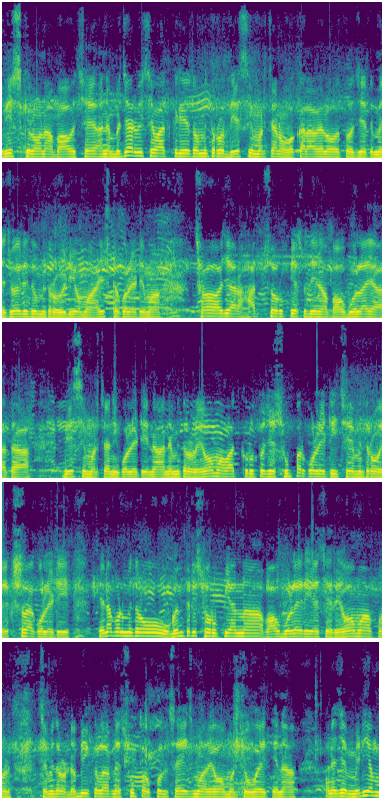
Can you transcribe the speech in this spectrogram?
વીસ કિલોના ભાવ છે અને બજાર વિશે વાત કરીએ તો મિત્રો દેશી મરચાનો વકાલ આવેલો હતો જે તમે જોઈ લીધું મિત્રો વિડીયોમાં હાઈસ્ટ ક્વોલિટીમાં છ હજાર સાતસો રૂપિયા સુધીના ભાવ બોલાયા હતા દેશી મરચાની ક્વોલિટીના. અને મિત્રો રહેવામાં વાત કરું તો જે સુપર ક્વોલિટી છે મિત્રો એક્સ્ટ્રા ક્વોલિટી તેના પણ મિત્રો ઓગણત્રીસો રૂપિયાના ભાવ બોલાઈ રહ્યા છે. રહેવામાં પણ જે મિત્રો ડબ્બી કલર ને સુપર ફૂલ સાઇઝમાં રહેવા મરચું હોય તેના. અને જે મીડિયમ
